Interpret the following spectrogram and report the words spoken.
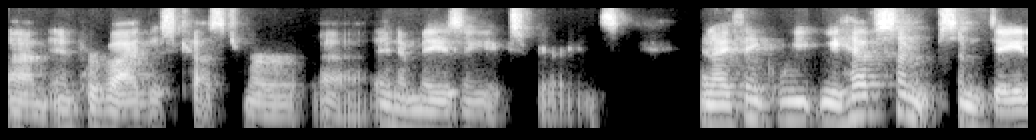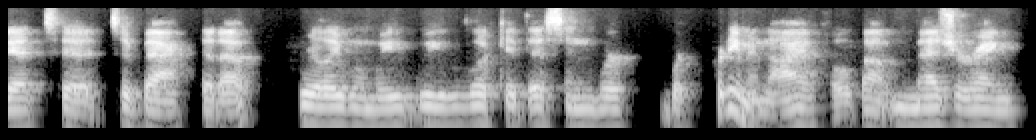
um, and provide this customer uh, an amazing experience. And I think we, we have some some data to, to back that up. Really, when we, we look at this, and we're we're pretty maniacal about measuring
